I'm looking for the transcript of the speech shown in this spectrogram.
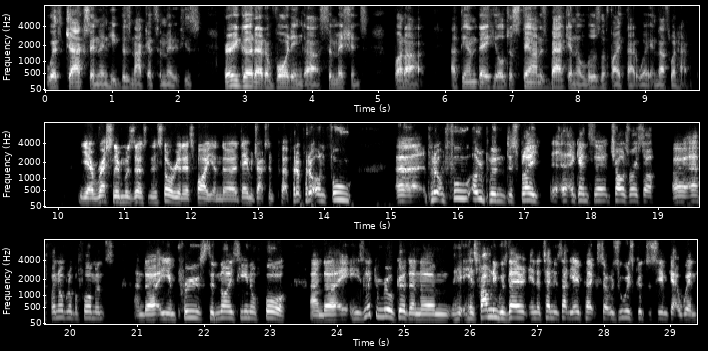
with Jackson, and he does not get submitted. He's very good at avoiding uh, submissions, but uh, at the end of the day, he'll just stay on his back and he'll lose the fight that way, and that's what happened. Yeah, wrestling was the, the story of this fight, and uh, David Jackson put, put it put it on full uh, put it on full open display uh, against uh, Charles Rosa. Uh, a phenomenal performance, and uh, he improves to 19 and 4. And he's looking real good. And um, his family was there in attendance at the Apex, so it was always good to see him get a win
